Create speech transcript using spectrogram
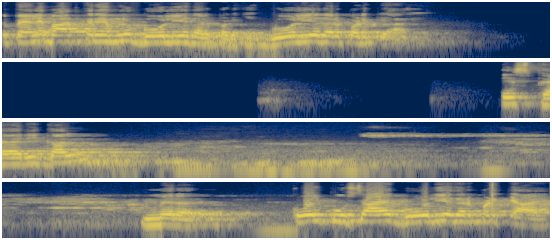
तो पहले बात करें हम लोग गोलीय दर्पण की। गोलीय दर्पण क्या है? स्फेरिकल मिरर कोई पूछता है गोलीय दर्पण क्या है?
